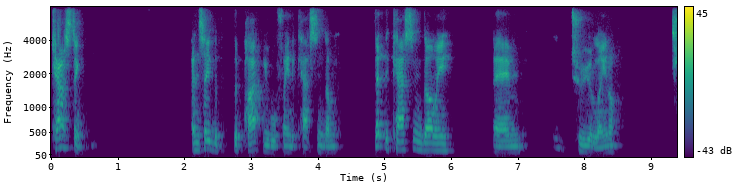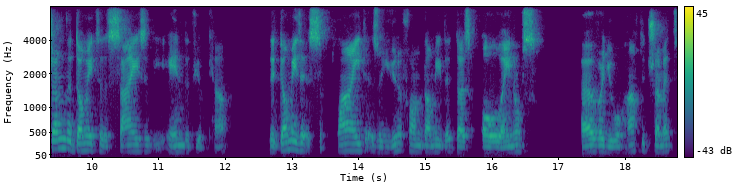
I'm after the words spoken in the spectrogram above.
Casting. Inside the, the pack, you will find a casting dummy. Fit the casting dummy um, to your liner. Trim the dummy to the size at the end of your cap. The dummy that is supplied is a uniform dummy that does all liners. However, you will have to trim it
